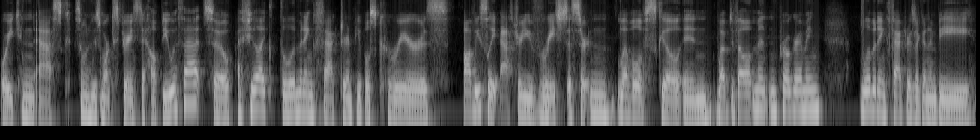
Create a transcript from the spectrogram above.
or you can ask someone who's more experienced to help you with that. So I feel like the limiting factor in people's careers obviously after you've reached a certain level of skill in web development and programming limiting factors are going to be,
